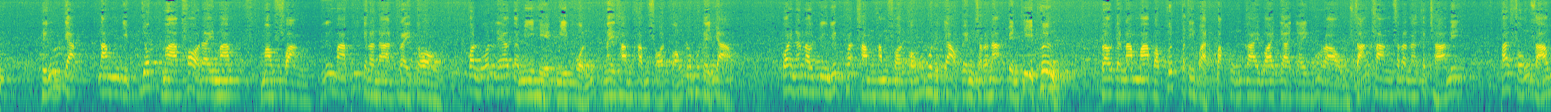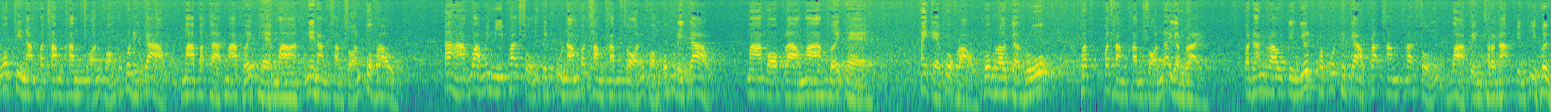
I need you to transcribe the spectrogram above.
ถึงจะนำหยิบยกมาข้อใดมามาฟังหรือมาพิจารณาไตรตรอง ก็ล้วนแล้วแต่มีเหตุมีผลในธรรมคาสอนของพระพุทธเจ้า เพราะฉะนั้นเราจึงยึดพระธรรมคำสอนของพระพุทธเจ้า เป็นสรณะเป็นที่พึ่ง เราจะนำมาประพฤติปฏิบัติ ปรับปรุงกายวาจาใจของเรา สังฆังสรนังคฉามิ พระสงฆ์สาวกที่นำพระธรรมคำสอนของพระพุทธเจ้า มาประกาศมาเผยแผ่มาแนะนำสั่งสอนพวกเรา ถ้าหากว่าไม่มีพระสงฆ์เป็นผู้นำพระธรรมคำสอนของพระพุทธเจ้า มาบอกกล่าวมาเผยแผ่ ให้แก่พวกเรา พวกเราจะรู้พระพระธรรมคำสอนได้อย่างไร เพราะนั้นเราจึงยึดพระพุทธเจ้าพระธรรมพระสงฆ์ว่าเป็นธรณะเป็นที่พึ่ง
